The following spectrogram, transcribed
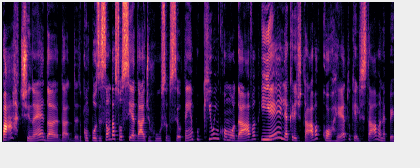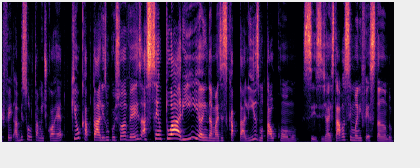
parte né, da, da, da, composição da sociedade russa do seu tempo que o incomodava e ele acreditava, correto que ele estava, né, perfeito, absolutamente correto, que o capitalismo, por sua vez, acentuaria ainda mais esse capitalismo, tal como se, se já estava se manifestando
